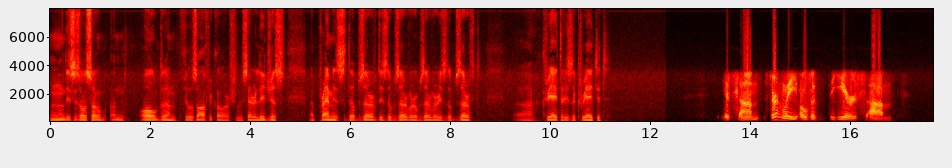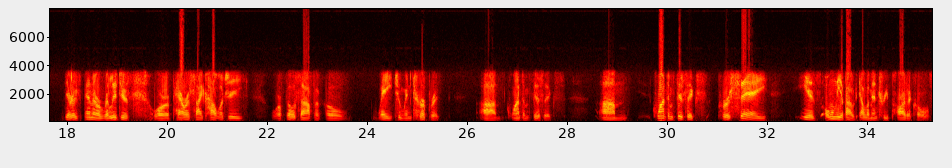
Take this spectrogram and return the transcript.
Mm, this is also an old um, philosophical, or shall we say, religious uh, premise: the observed is the observer, observer is the observed, uh, creator is the created. It's um, certainly over the years um, there has been a religious or parapsychology or philosophical way to interpret um, quantum physics. Um, quantum physics per se is only about elementary particles.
